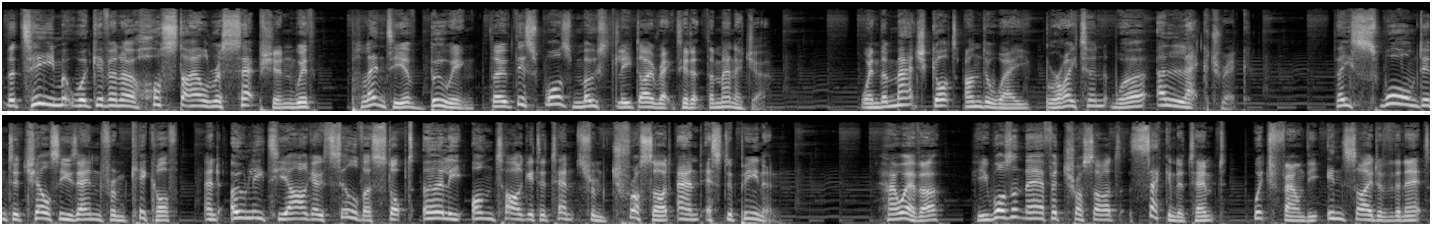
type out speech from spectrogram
The team were given a hostile reception with plenty of booing, though this was mostly directed at the manager. When the match got underway, Brighton were electric. They swarmed into Chelsea's end from kickoff, and only Thiago Silva stopped early on target attempts from Trossard and Estupiñán. However, he wasn't there for Trossard's second attempt, which found the inside of the net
